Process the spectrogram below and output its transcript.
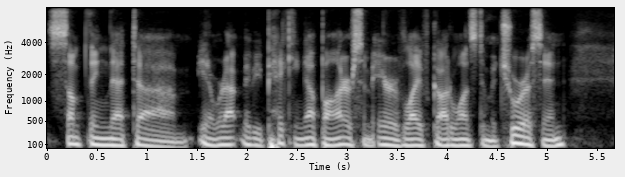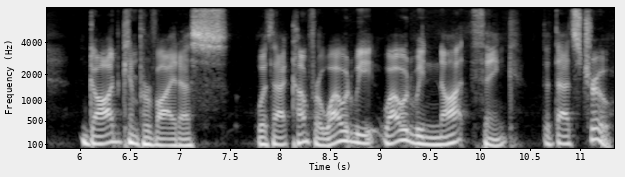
something that um, you know we're not maybe picking up on or some area of life God wants to mature us in. God can provide us with that comfort. Why would we? Why would we not think that that's true?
